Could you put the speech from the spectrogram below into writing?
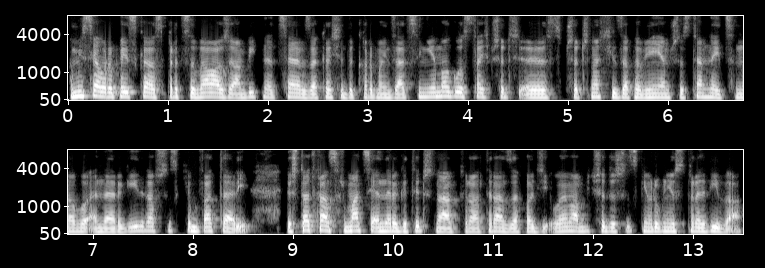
Komisja Europejska sprecyzowała, że ambitne cele w zakresie dekarbonizacji nie mogą stać w e, sprzeczności z zapewnieniem przystępnej cenowo energii dla wszystkich obywateli. Już ta transformacja energetyczna, która teraz zachodzi UE, ma być przede wszystkim również sprawiedliwa,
